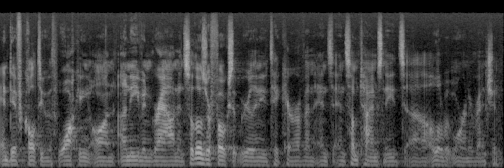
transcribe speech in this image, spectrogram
and difficulty with walking on uneven ground. And so those are folks that we really need to take care of and, and, and sometimes needs uh, a little bit more intervention.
